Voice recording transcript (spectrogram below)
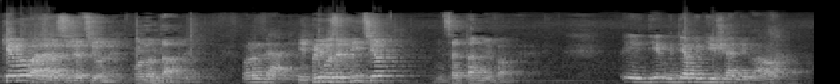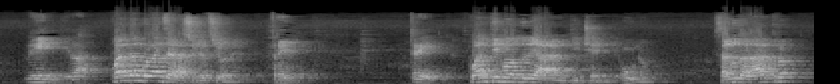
Che ruolo ha l'associazione? Volontario. Volontari. Il primo servizio? Sette anni fa. E die- Mettiamo dieci anni fa, va. 20, va. Quante ambulanze ha l'associazione? Tre. 3. Quanti moduli ha antincendio? Uno. Saluta l'altro.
